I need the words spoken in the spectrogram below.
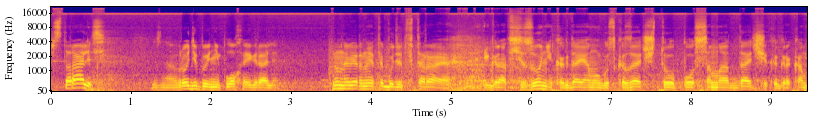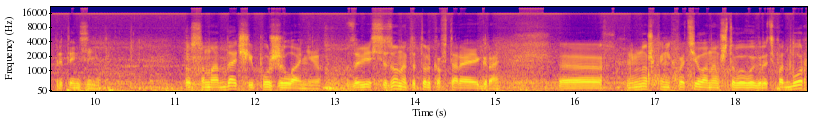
Старались. Не знаю, вроде бы неплохо играли. Ну, наверное, это будет вторая игра в сезоне, когда я могу сказать, что по самоотдаче к игрокам претензий нет. По самоотдаче и по желанию. За весь сезон это только вторая игра. Э, Немножко не хватило нам, чтобы выиграть подбор.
